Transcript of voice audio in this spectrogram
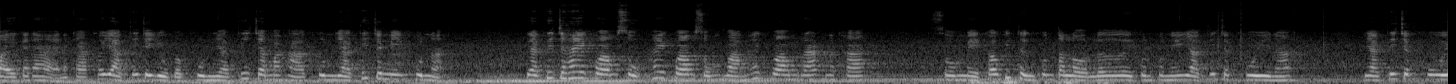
วัยก็ได้นะคะเขาอยากที่จะอยู่กับคุณ อยากที่จะมาหาคุณ อยากที่จะมีคุณอะ อยากที่จะให้ความสุข ให้ความสมหวังให้ความรักนะคะโซเมตเขาคิดถึงคุณตลอดเลย คนคนนี้อยากที่จะคุยนะ อยากที่จะคุย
